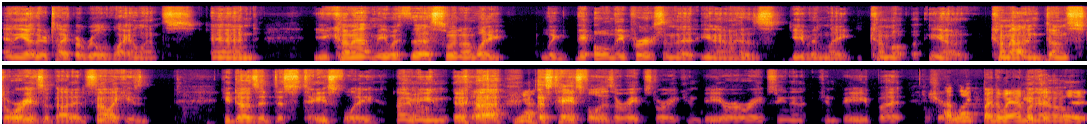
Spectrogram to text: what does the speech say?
any other type of real violence. And you come at me with this when I'm like, like the only person that, you know, has even like come up, you know, come out and done stories about it. It's not like he's, he does it distastefully. I Yeah. mean, Yeah. distasteful as a rape story can be or a rape scene can be, but Sure. I like, by the way, I looked know- at the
